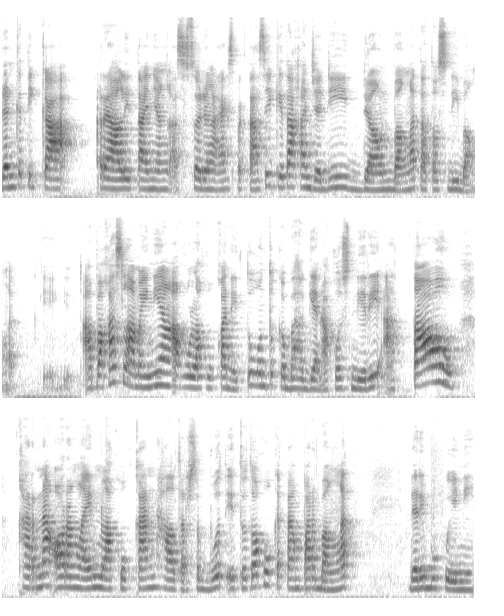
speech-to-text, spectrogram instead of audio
dan ketika realitanya nggak sesuai dengan ekspektasi kita akan jadi down banget atau sedih banget kayak gitu. Apakah selama ini yang aku lakukan itu untuk kebahagiaan aku sendiri atau karena orang lain melakukan hal tersebut itu tuh aku ketampar banget dari buku ini.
